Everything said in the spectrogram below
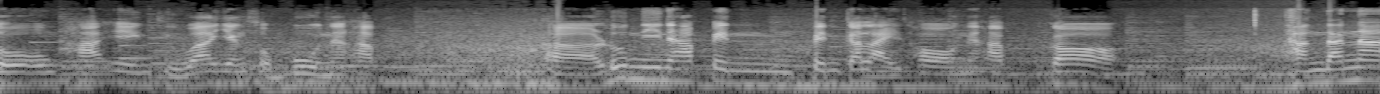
ตัวองค์พระเองถือว่ายังสมบูรณ์นะครับรุ่นนี้นะครับเป็นเป็นกระไหล่ทองนะครับ ก็ทั้งด้านหน้า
